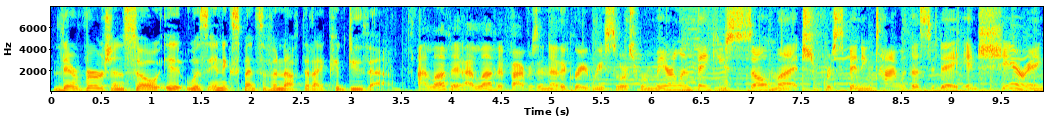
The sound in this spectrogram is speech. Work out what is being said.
their version. So it was inexpensive enough that I could do that. I love it. I love it. Fiverr's is another great resource. Well, Marilyn, thank you so much for spending time with us today and sharing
